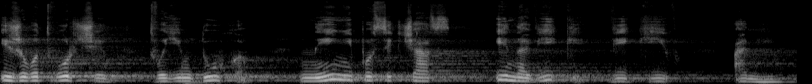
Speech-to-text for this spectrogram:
і животворчим Твоїм Духом, нині повсякчас і на віки віків. Амінь.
